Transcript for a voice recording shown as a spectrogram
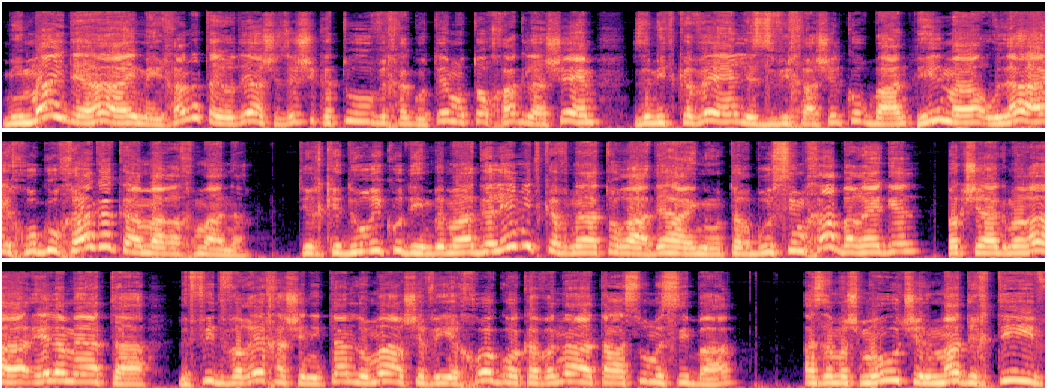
ממאי דהי, מהיכן אתה יודע שזה שכתוב וחגותם אותו חג להשם, זה מתכוון לזביחה של קורבן? דילמה, אולי חוגו חגה כאמר רחמנה. תרקדו ריקודים במעגלים התכוונה התורה, דהיינו תרבו שמחה ברגל. מקשה הגמרא, אלא מעתה, לפי דבריך שניתן לומר ש"ויחוגו" הכוונה תעשו מסיבה, אז המשמעות של מה דכתיב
